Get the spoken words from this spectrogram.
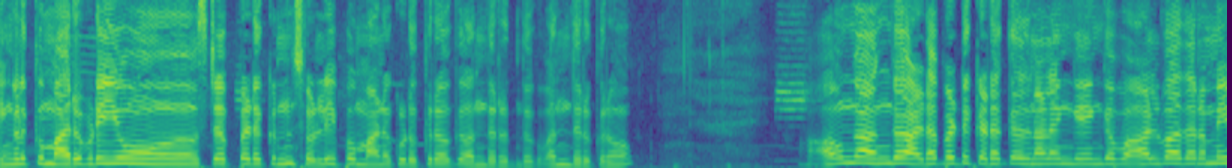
எங்களுக்கு மறுபடியும் ஸ்டெப் எடுக்கணும்னு சொல்லி இப்போ மனு கொடுக்குறதுக்கு வந்திருந்து வந்திருக்கிறோம். அவங்க அங்கே அடப்பட்டு கிடக்கிறதுனால இங்கே எங்கள் வாழ்வாதாரமே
